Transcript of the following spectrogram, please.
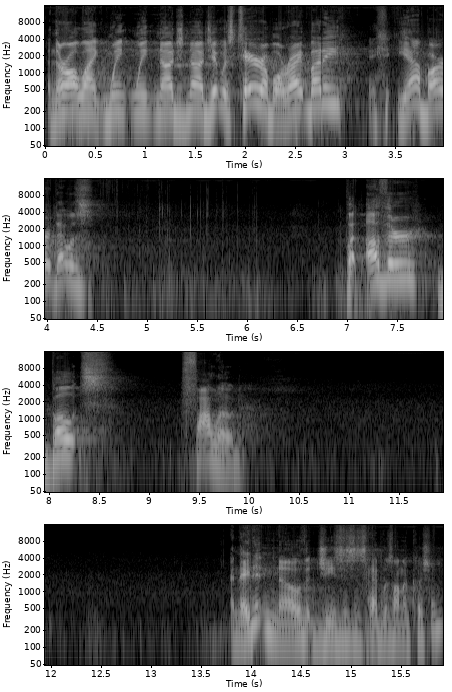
And they're all like, wink, wink, nudge, nudge. It was terrible, right, buddy? yeah, Bart, that was but other boats followed. And they didn't know that Jesus' head was on a cushion.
